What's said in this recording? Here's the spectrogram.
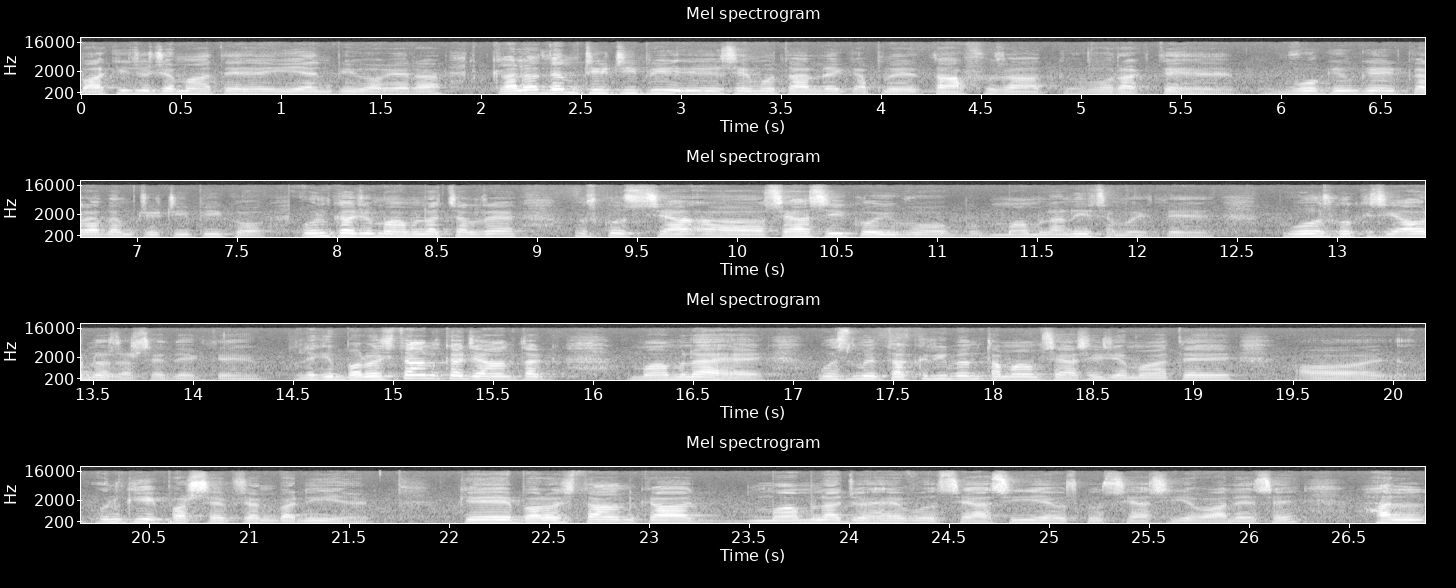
बाकी जो जमातें हैं ए एन पी वगैरह, कलदम टी टी पी से मुतक अपने तहफ़ात वो रखते हैं। वो क्योंकि कलदम टी टी पी को, उनका जो मामला चल रहा है, उसको सियासी कोई वो मामला नहीं समझते हैं। वो उसको किसी और नज़र से देखते हैं। लेकिन बलूचिस्तान का जहाँ तक मामला है, उसमें तकरीबन तमाम सियासी जमातें और उनकी एक परसेप्शन बनी है। कि बलोचिस्तान का मामला जो है वो सियासी है, उसको सियासी हवाले से हल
